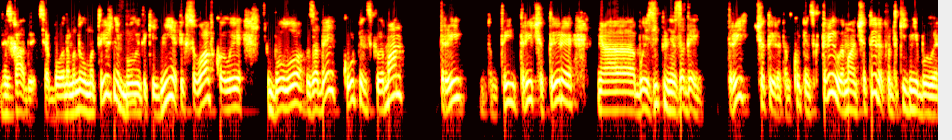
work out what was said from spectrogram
не згадується. Бо на минулому тижні були такі дні. Я фіксував, коли було за день Куп'янськ Лиман три. Там три- три-чотири е, боєзіткнення за день. Три-чотири там Купінськ 3, Лиман 4, там такі дні були.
